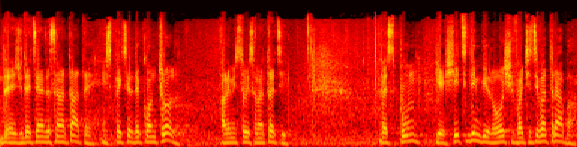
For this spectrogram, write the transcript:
de județene de sănătate, inspecțiile de control ale Ministerului Sănătății. Le spun, ieșiți din birou și faceți-vă treaba.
